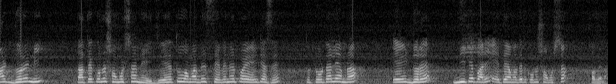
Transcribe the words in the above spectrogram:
আট ধরে নিই তাতে কোনো সমস্যা নেই। যেহেতু আমাদের সেভেনের পর এইট আছে, তো টোটালি আমরা এইট ধরে নিতে পারি, এতে আমাদের কোনো সমস্যা হবে না।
